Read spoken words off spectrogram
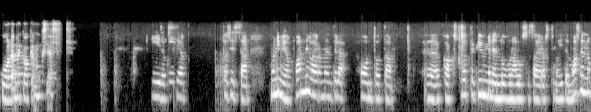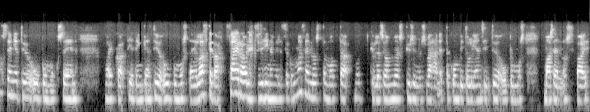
kuulemme kokemuksia. Kiitoksia. Tosissaan, mun nimi on Fanni Laura Mäntylä, olen tota, 2010-luvun alussa sairastunut itse masennukseen ja työuupumukseen, vaikka tietenkään työuupumusta ei lasketa sairaudeksi siinä mielessä kuin masennusta, mutta, mutta kyllä se on myös kysymys vähän, että kumpi tuli ensin työuupumus, masennus vai,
